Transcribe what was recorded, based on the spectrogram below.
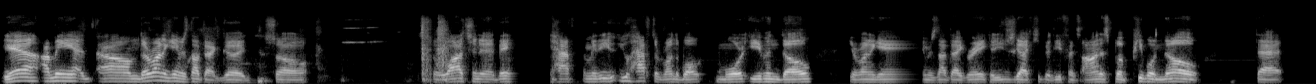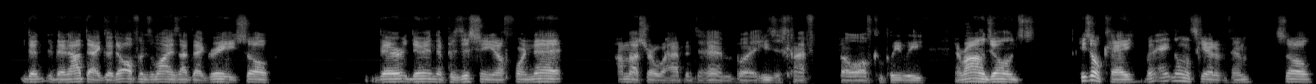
Yeah, I mean, um, their running game is not that good. So, so watching it, they have. I mean, you, you have to run the ball more, even though your running game is not that great, because you just got to keep the defense honest. But people know that they're, they're not that good. Their offensive line is not that great. So they're they're in the position. You know, Fournette. I'm not sure what happened to him, but he just kind of fell off completely. And Ronald Jones, he's okay, but ain't no one scared of him. So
